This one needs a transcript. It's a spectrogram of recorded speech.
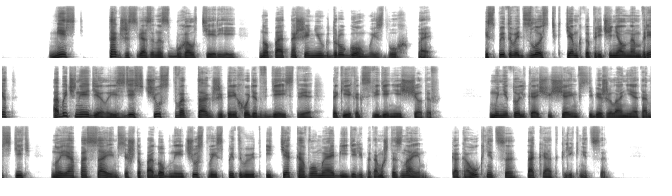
Месть также связана с бухгалтерией, но по отношению к другому из двух П. Испытывать злость к тем, кто причинял нам вред обычное дело, и здесь чувства также переходят в действие, такие как сведение счетов. Мы не только ощущаем в себе желание отомстить, но и опасаемся, что подобные чувства испытывают и те, кого мы обидели, потому что знаем, как аукнется, так и откликнется.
